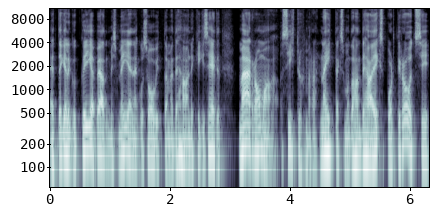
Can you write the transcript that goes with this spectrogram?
et tegelikult kõigepealt, mis meie nagu soovitame teha, on ikkagi see, et, et määra oma sihtrühm ära, näiteks ma tahan teha eksporti Rootsi.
